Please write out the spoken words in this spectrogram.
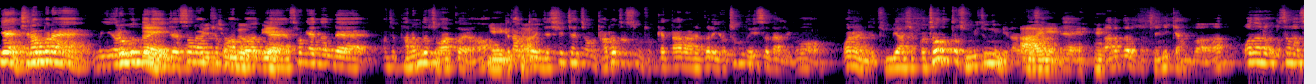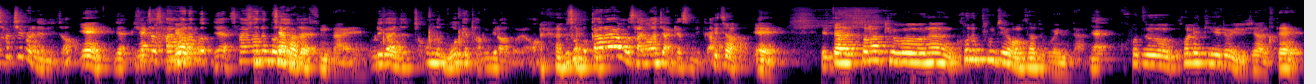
예, 지난번에 여러분들이 예, 이제 일정도, 한번 예. 예, 소개했는데 어제 반응도 좋았고요. 예, 그다음. 또 이제 실제 좀 다뤄줬으면 좋겠다라는 그런 요청도 있어가지고 오늘 이제 준비하셨고 저도 또 준비 중입니다. 아, 그래서 예. 예, 나름대로 또 재밌게 한번 오늘은 우선은 설치 관련이죠. 예 예, 실제 사용하는 거, 예, 사용하는 거는 이제. 예. 우리가 이제 조금 더 무겁게 다루기로 하고요. 우선 뭐 깔아야 뭐 사용하지 않겠습니까? 그죠? 예. 일단 소나큐브는 코드 품질 검사 도구입니다. 예. 코드 퀄리티를 유지할 때,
